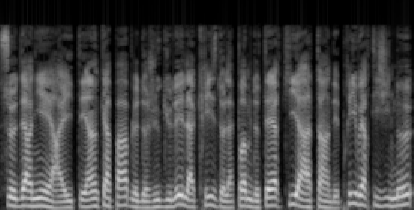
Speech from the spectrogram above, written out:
Ce dernier a été incapable de juguler la crise de la pomme de terre qui a atteint des prix vertigineux,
